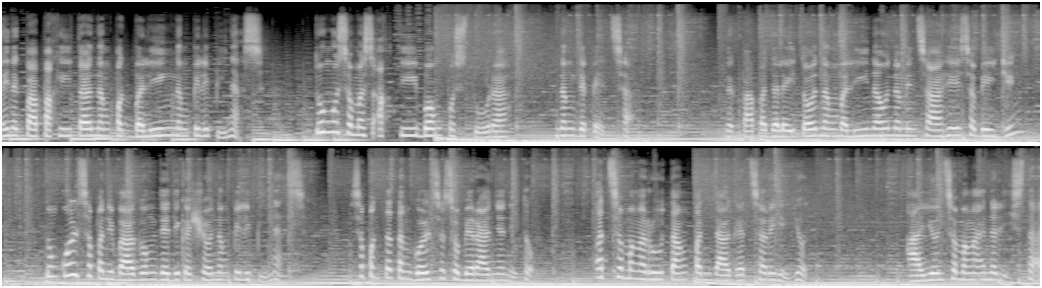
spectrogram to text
ay nagpapakita ng pagbaling ng Pilipinas tungo sa mas aktibong postura ng depensa. Nagpapadala ito ng malinaw na mensahe sa Beijing tungkol sa panibagong dedikasyon ng Pilipinas sa pagtatanggol sa soberanya nito at sa mga rutang pandagat sa rehiyon. Ayon sa mga analista,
